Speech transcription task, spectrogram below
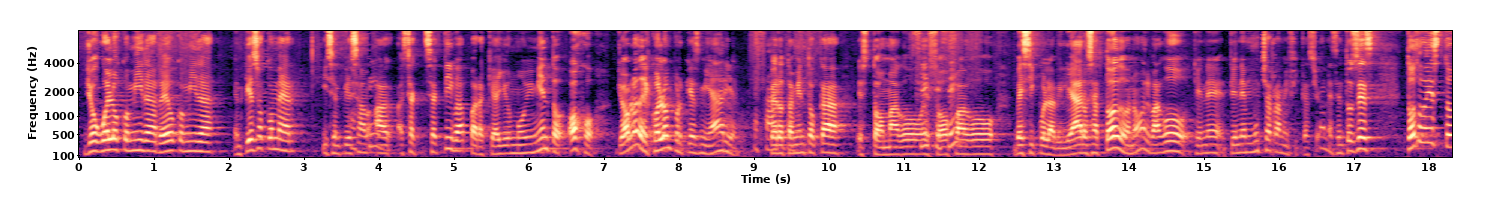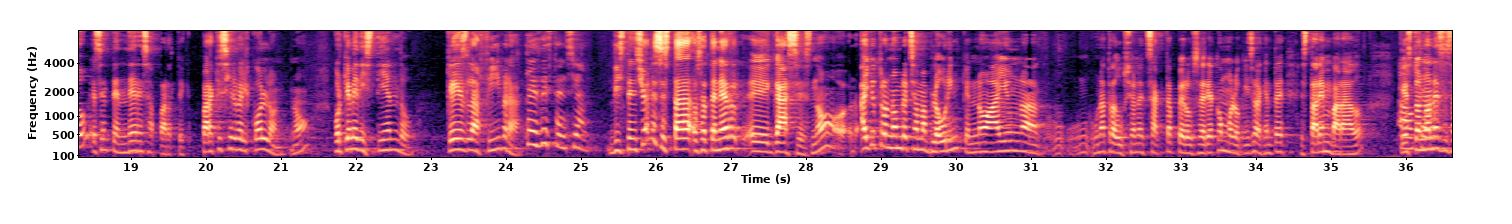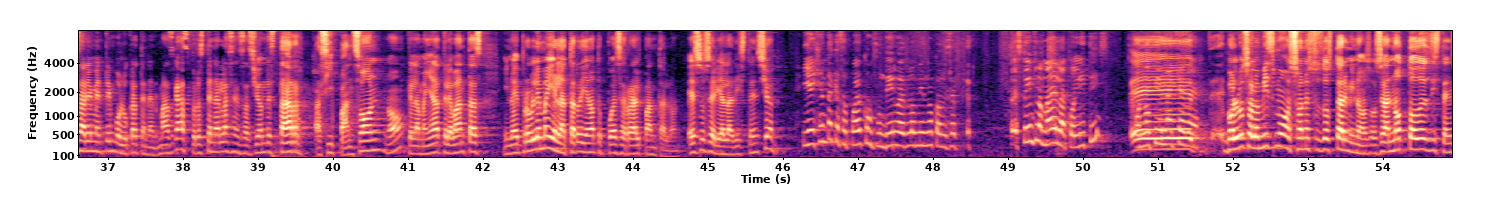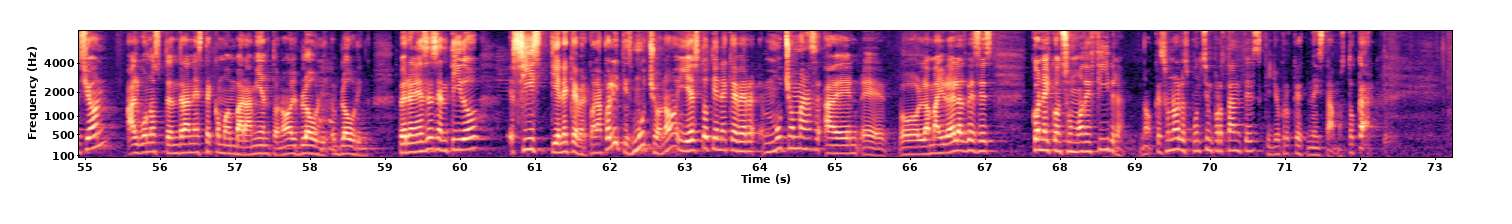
Yo huelo comida, veo comida, empiezo a comer y se empieza activa. a, a- se, se activa para que haya un movimiento. Ojo, yo hablo del colon porque es mi área, Exacto. pero también toca estómago, Sí, sí, sí. esófago, vesícula biliar, o sea, todo, ¿no? El vago tiene, tiene muchas ramificaciones. Entonces, todo esto es entender esa parte. ¿Para qué sirve el colon, no? ¿Por qué me distiendo? ¿Qué es la fibra? ¿Qué es distensión? Distensiones está, o sea, tener eh, gases, ¿no? Hay otro nombre que se llama bloating, que no hay una, un- una traducción exacta, pero sería como lo que dice la gente, estar embarado. Que Ah, esto no necesariamente involucra tener más gas, pero es tener la sensación de estar así panzón, ¿no? Que en la mañana te levantas y no hay problema y en la tarde ya no te puedes cerrar el pantalón. Eso sería la distensión. Y hay gente que se puede confundir o es lo mismo cuando dice, ¿estoy inflamada de la colitis? ¿O no tiene que Eh, ver? Volvemos a lo mismo, son estos dos términos. O sea, no todo es distensión, algunos tendrán este como embaramiento, ¿no? El bloating. Pero en ese sentido, sí tiene que ver con la colitis, mucho, ¿no? Y esto tiene que ver mucho más, en, eh, o la mayoría de las veces, con el consumo de fibra, ¿no? Que es uno de los puntos importantes que yo creo que necesitamos tocar.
